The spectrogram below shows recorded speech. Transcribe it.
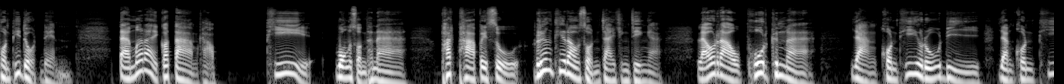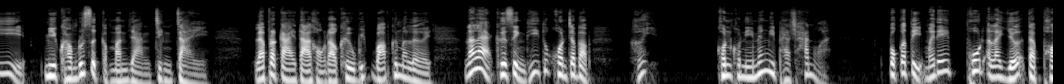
คนที่โดดเด่น แต่เมื่อไหร่ก็ตามครับ ที่วงสนทนา พัดพาไปสู่เรื่องที่เราสนใจจริงๆอะแล้วเราพูดขึ้นมา อย่างคนที่รู้ดี อย่างคนที่มีความรู้สึกกับมันอย่างจริงใจ และประกายตาของเราคือวิบวับขึ้นมาเลย นั่นแหละคือสิ่งที่ทุกคนจะแบบ เฮ้ย คนคนนี้แม่งมี passion ว่ะ ปกติไม่ได้พูดอะไรเยอะ แต่พอ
